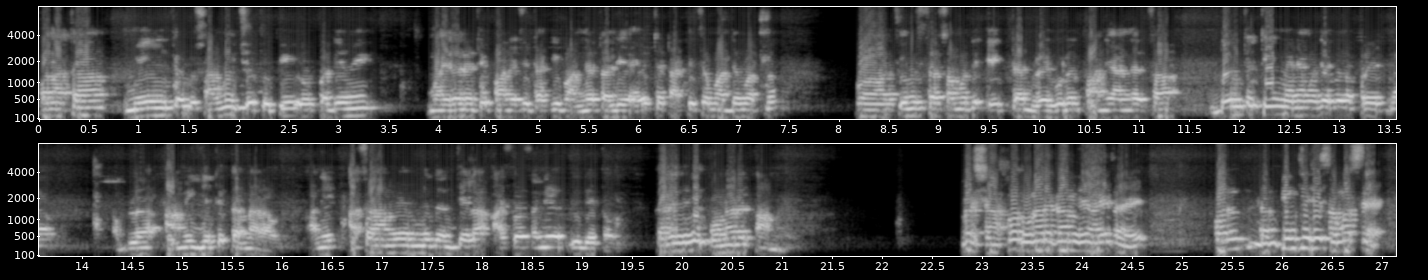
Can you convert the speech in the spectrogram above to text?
पण आता मी सांगू इच्छितो की मी महिलांना ते पाण्याची टाकी बांधण्यात आली आहे. त्या टाकीच्या माध्यमातून चोवीस तासामध्ये एक टाइम रेग्युलर पाणी आणण्याचा दोन ते तीन महिन्यामध्ये आपला प्रयत्न आपला आम्ही येथे करणार आहोत. आणि असं आम्ही जनतेला आश्वासने देत आहोत. कारण की ते होणारं काम आहे. शाश्वत होणारं काम हे आहेच आहे. पण डम्पिंगची जी समस्या आहे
